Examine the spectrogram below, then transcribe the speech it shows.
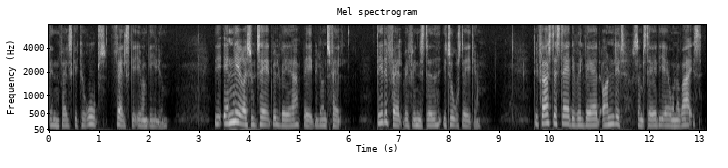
den falske kerubs falske evangelium. Det endelige resultat vil være Babylons fald. Dette fald vil finde sted i to stadier. Det første stadie vil være et åndeligt, som stadig er undervejs –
